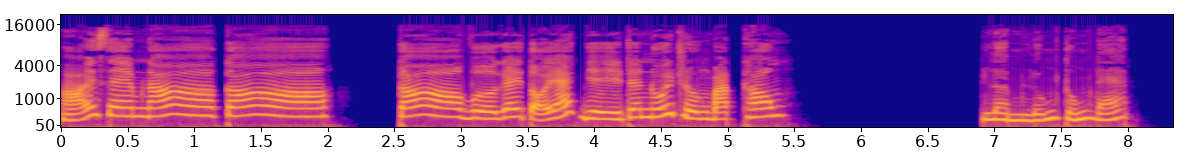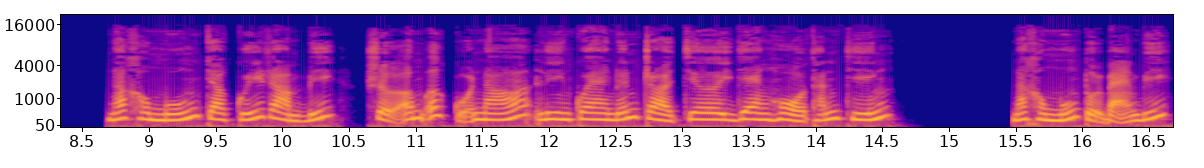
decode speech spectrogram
Hỏi xem nó có... có vừa gây tội ác gì trên núi Trường Bạch không? Lâm lúng túng đáp. Nó không muốn cho quý ròm biết sự ấm ức của nó liên quan đến trò chơi giang hồ thánh chiến. Nó không muốn tụi bạn biết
